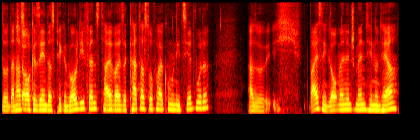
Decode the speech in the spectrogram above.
So, dann ich hast glaub, du auch gesehen, dass Pick-and-Roll-Defense teilweise katastrophal kommuniziert wurde. Also ich weiß nicht, Load Management hin und her.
